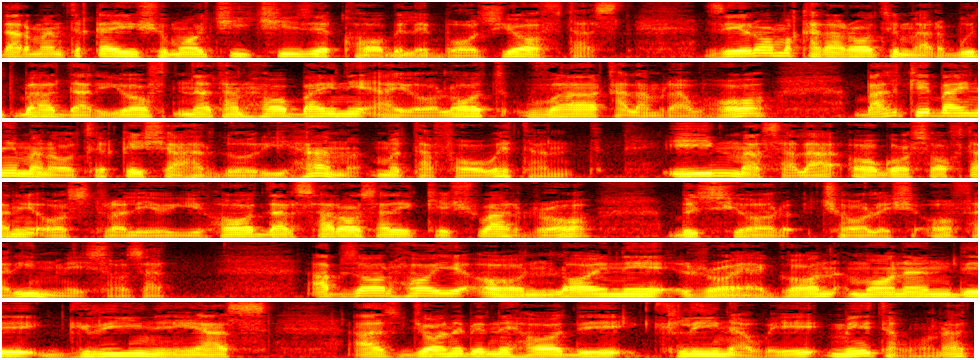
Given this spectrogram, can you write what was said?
در منطقه شما چی چیز قابل بازیافت است زیرا مقررات مربوط به دریافت نه تنها بین ایالات و قلمروها بلکه بین مناطق شهرداری هم متفاوتند این مسئله آگاه ساختن استرالیایی ها در سراسر کشور را بسیار چالش آفرین می سازد. ابزارهای آنلاین رایگان مانند گرینیس از جانب نهاد کلینوی می تواند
